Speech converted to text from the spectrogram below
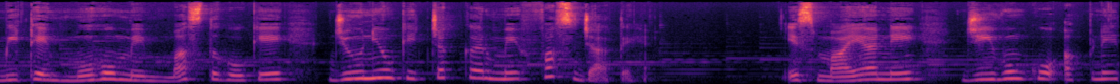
मीठे मोह में मस्त होके जूनियों के चक्कर में फंस जाते हैं। इस माया ने जीवों को अपने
